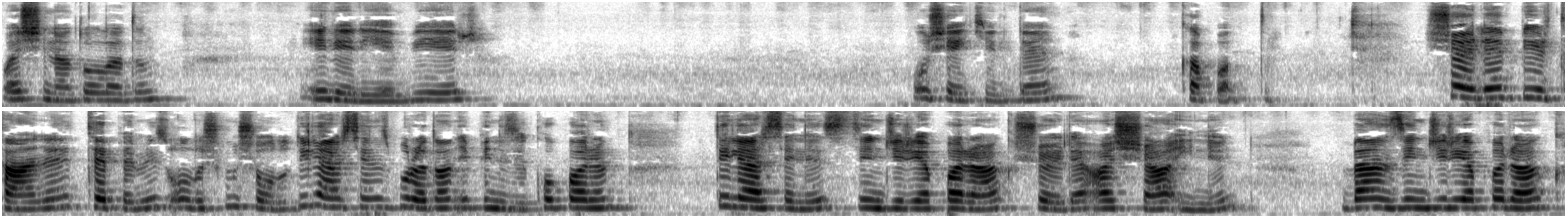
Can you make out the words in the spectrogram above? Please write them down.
başına doladım. İleriye bir bu şekilde kapattım. Şöyle bir tane tepemiz oluşmuş oldu. Dilerseniz buradan ipinizi koparın Dilerseniz zincir yaparak şöyle aşağı inin. Ben zincir yaparak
